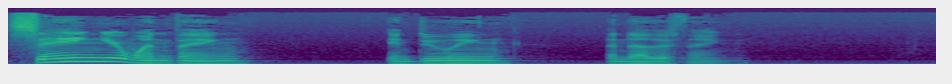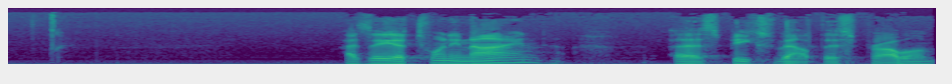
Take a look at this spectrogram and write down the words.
Saying you're one thing and doing another thing. Isaiah 29 uh, speaks about this problem.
